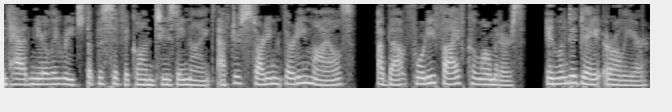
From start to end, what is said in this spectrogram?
and had nearly reached the Pacific on Tuesday night after starting 30 miles, about 45 kilometers, inland a day earlier.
